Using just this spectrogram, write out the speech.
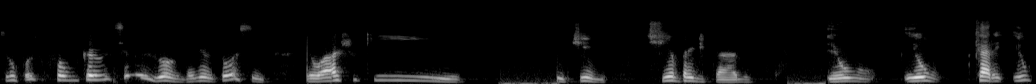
Se não fosse o Fábio Carolina, tinha no jogo, entendeu? Então, assim, eu acho que o time tinha predicado. Eu, eu, cara, eu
